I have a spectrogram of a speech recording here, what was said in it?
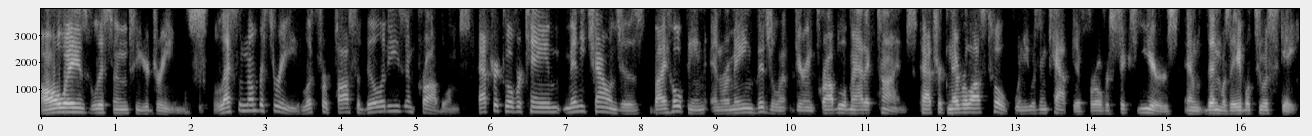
always listen to your dreams. Lesson number three look for possibilities and problems. Patrick overcame many challenges by hoping and remained vigilant during problematic times. Patrick never lost hope when he was in captive for over six years and then was able to escape.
